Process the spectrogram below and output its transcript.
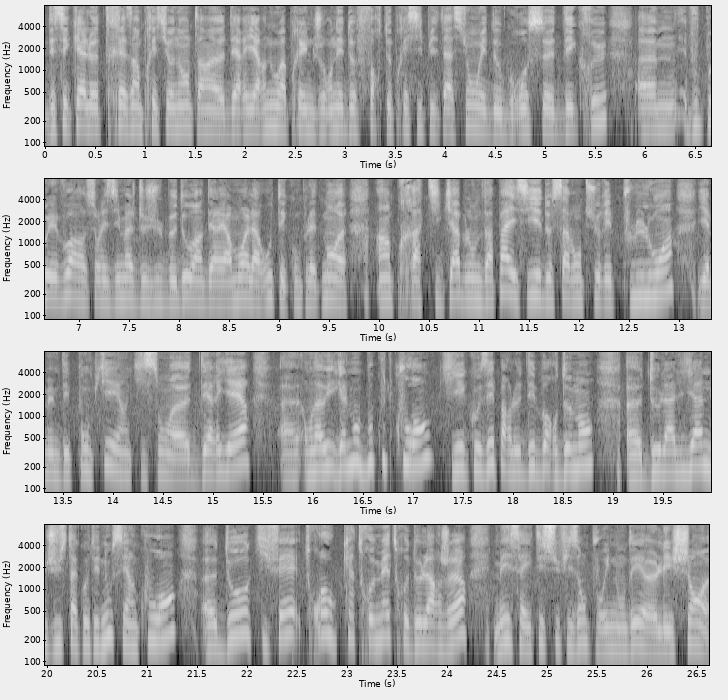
Des séquelles très impressionnantes hein, derrière nous après une journée de fortes précipitations et de grosses décrues. Euh, vous pouvez voir sur les images de Jules Bedeau hein, derrière moi, la route est complètement euh, impraticable. On ne va pas essayer de s'aventurer plus loin. Il y a même des pompiers hein, qui sont euh, derrière. on a également beaucoup de courant qui est causé par le débordement de la liane juste à côté de nous. C'est un courant d'eau qui fait 3 ou 4 mètres de largeur, mais ça a été suffisant pour inonder les champs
